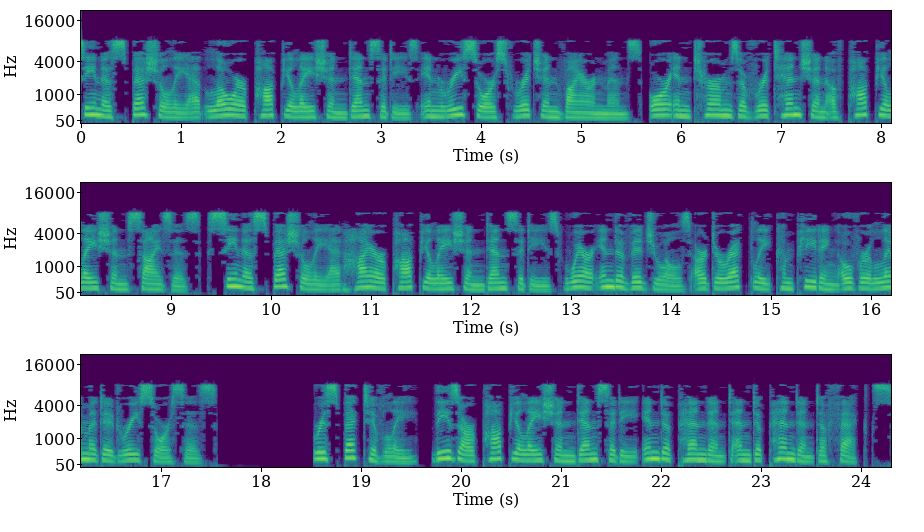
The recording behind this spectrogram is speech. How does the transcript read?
seen especially at lower population densities in resource-rich environments or in terms of retention of population sizes seen especially at higher population densities where individuals are directly competing over limited resources. Respectively, these are population density independent and dependent effects.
